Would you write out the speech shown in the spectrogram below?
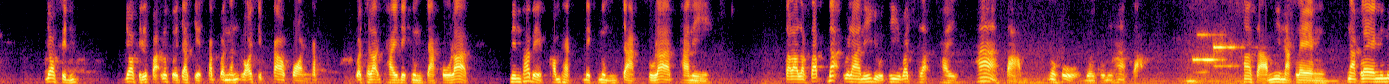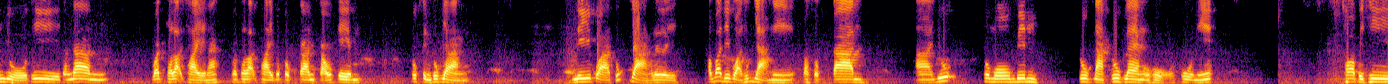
ยอดศิลป์ยอดศิลปะรถสวยจากเกตครับวันนั้น119ปอนด์ครับวัชรชัยเด็กหนุ่มจากโคราชนินพาเบกคอมแพคเด็กหนุ่มจากสุราษฎร์ธานี ตลาดหลักทรัพย์ณเวลานี้อยู่ที่วัชระชัย 53 โอ้โหมวยคู่นี้ 53 53 นี่หนักแรง หนักแรงนี่มันอยู่ที่ทางด้านวัชระชัยนะ วัชระชัยประสบการณ์เก๋าเกม ทุกสิ่งทุกอย่าง ดีกว่าทุกอย่างเลยคำว่าดีกว่าทุกอย่างนี่ประสบการณ์อายุชั่วโมงบิน ลูกหนักลูกแรง โอ้โหคู่นี้ ชอบไปที่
